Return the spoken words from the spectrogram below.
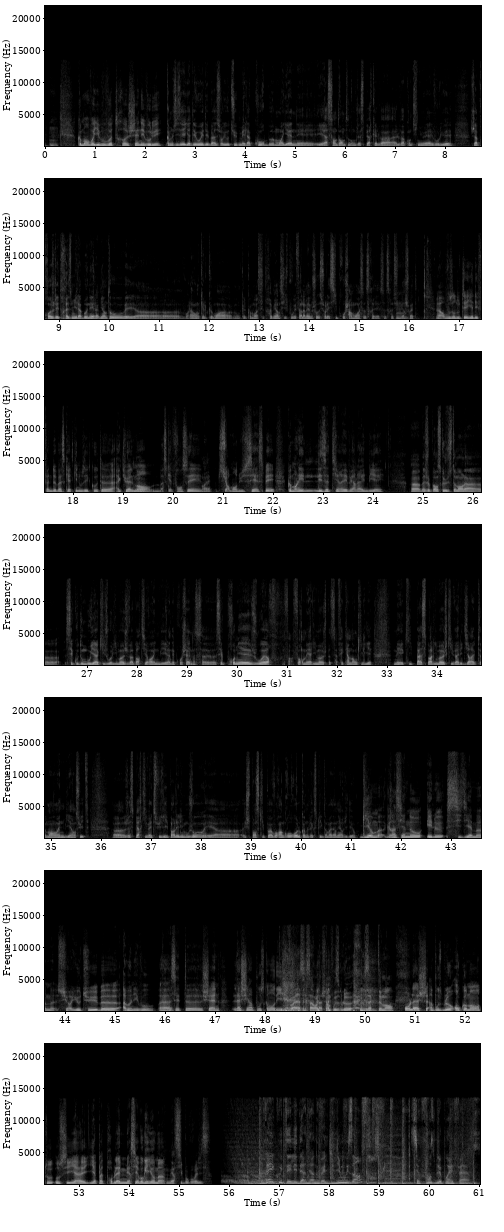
Comment voyez-vous votre chaîne évoluer? Comme je disais, il y a des hauts et des bas sur YouTube, mais la courbe moyenne est, est ascendante, donc j'espère qu'elle va, elle va continuer à évoluer. J'approche des 13 000 abonnés là bientôt, et voilà, en quelques mois, en quelques mois, c'est très bien. Si je pouvais faire la même chose sur les six prochains mois, ce serait, ce serait super Mhm. chouette. Alors vous en doutez, il y a des fans de basket qui nous écoutent actuellement, basket français, Ouais. sûrement du CSP. Comment les, les attirer vers la NBA Euh, bah, je pense que justement là, euh, Sekou Doumbouya qui joue à Limoges va partir en NBA l'année prochaine. C'est le premier joueur, enfin formé à Limoges parce que ça fait qu'un an qu'il y est, mais qui passe par Limoges, qui va aller directement en NBA ensuite. Euh, J'espère qu'il va être suivi par les Limougeaux et, euh, et je pense qu'il peut avoir un gros rôle, comme je l'explique dans ma dernière vidéo. Guillaume Graciano est le sixième homme sur YouTube. Abonnez-vous à Ouais. cette chaîne. Lâchez un pouce, comme on dit. Voilà, c'est ça, on lâche un pouce bleu, exactement. On lâche un pouce bleu, on commente au- aussi. Il n'y a pas de problème. Merci à vous, Guillaume. Merci beaucoup Régis. Réécoutez les dernières nouvelles du Limousin sur francebleu.fr.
